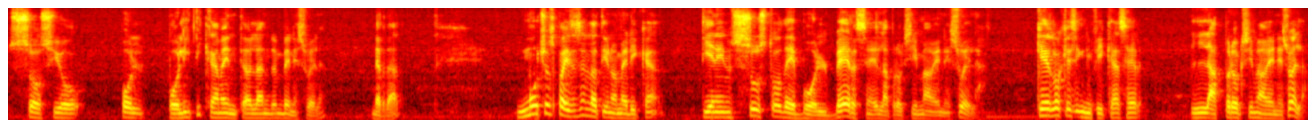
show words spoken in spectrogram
sociopolíticamente hablando en Venezuela, ¿verdad? Muchos países en Latinoamérica tienen susto de volverse la próxima Venezuela. ¿Qué es lo que significa ser la próxima Venezuela?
